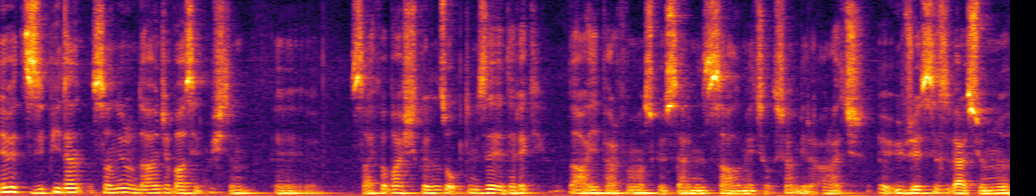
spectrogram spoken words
Evet, Zippy'den sanıyorum daha önce bahsetmiştim. E, sayfa başlıklarınızı optimize ederek daha iyi performans göstermenizi sağlamaya çalışan bir araç. E, ücretsiz versiyonunu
